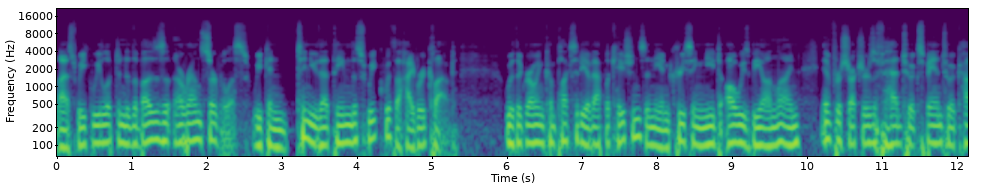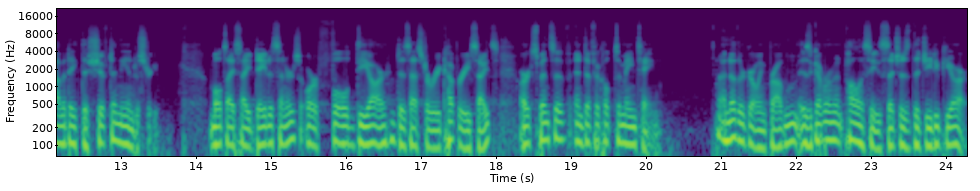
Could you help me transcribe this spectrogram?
Last week, we looked into the buzz around serverless. We continue that theme this week with the hybrid cloud. With the growing complexity of applications and the increasing need to always be online, infrastructures have had to expand to accommodate this shift in the industry. Multi site data centers, or full DR, disaster recovery sites, are expensive and difficult to maintain. Another growing problem is government policies such as the GDPR,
